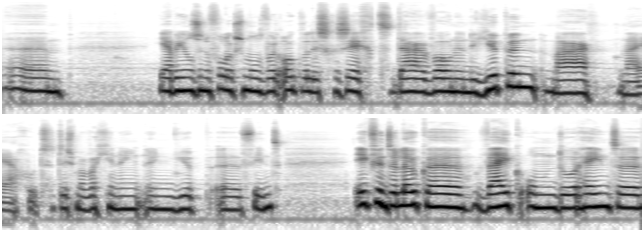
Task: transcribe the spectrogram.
Uh, ja, bij ons in de volksmond wordt ook wel eens gezegd, daar wonen de juppen. Maar nou ja, goed, het is maar wat je een, een jup uh, vindt. Ik vind het een leuke wijk om doorheen te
